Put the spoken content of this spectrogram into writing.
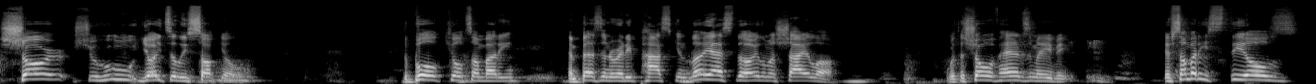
Shor shuhu yoitzeli sokel. The bull killed somebody, and Bezin already paskin. Yes the oilam shayla. With a show of hands, maybe. If somebody steals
